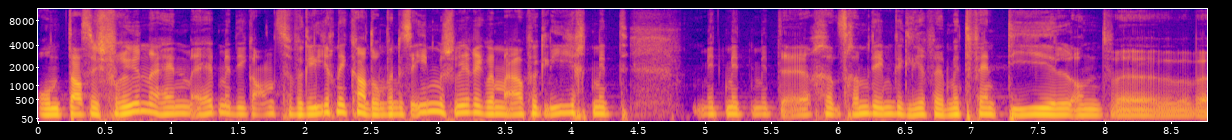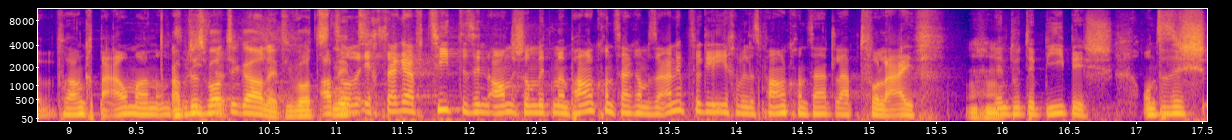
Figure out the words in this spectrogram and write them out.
Und das ist früher hat man die ganzen Vergleiche nicht gehabt und finde es immer schwierig, wenn man auch vergleicht mit mit, mit, mit, äh, es kommt immer gleich mit Ventil und äh, Frank Baumann. Und Aber so das wollte ich gar nicht. Ich also nicht. ich sage einfach, die Zeiten sind anders und mit einem Punkkonzert kann man es auch nicht vergleichen, weil das Punkkonzert lebt von live, mhm. wenn du dabei bist. Und das ist,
